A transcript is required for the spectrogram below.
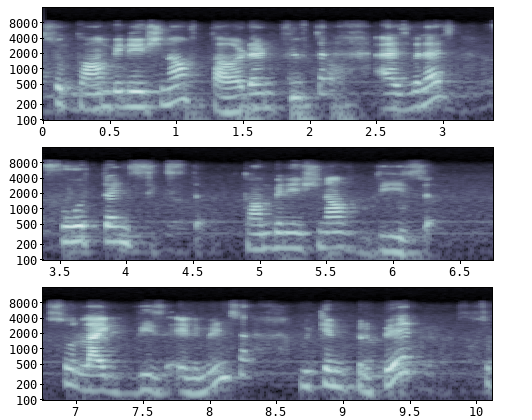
So combination of third and fifth as well as fourth and sixth. Combination of these. So like these elements we can prepare so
